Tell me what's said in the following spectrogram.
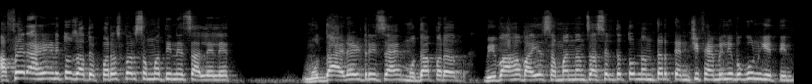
अफेअर आहे आणि तो जातोय. परस्पर संमतीने चाललेले आहेत. मुद्दा अडल्ट्रीचा आहे. मुद्दा पर विवाह बाह्य संबंधांचा असेल तर तो नंतर त्यांची फॅमिली बघून घेतील.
